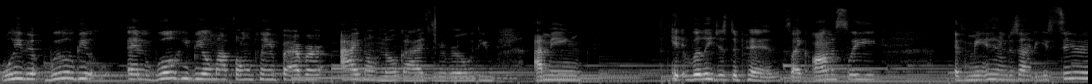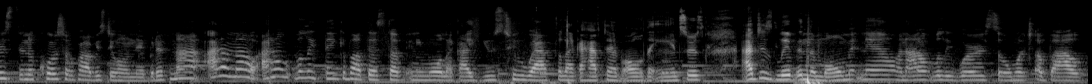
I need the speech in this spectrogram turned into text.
Will he be, will he be, and will he be on my phone playing forever? I don't know, guys, to be real with you. I mean, it really just depends. Like, honestly, if me and him decide to get serious, then of course he'll probably still on there. But if not, I don't know. I don't really think about that stuff anymore like I used to, where I feel like I have to have all the answers. I just live in the moment now, and I don't really worry so much about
